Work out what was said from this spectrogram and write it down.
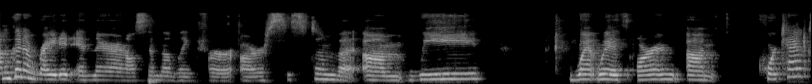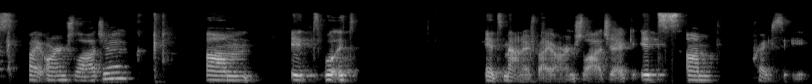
I'm gonna write it in there and I'll send the link for our system, but um, we went with Orange, um, Cortex by Orange Logic. Um, it's, well, it's, it's managed by Orange Logic. It's um, pricey.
